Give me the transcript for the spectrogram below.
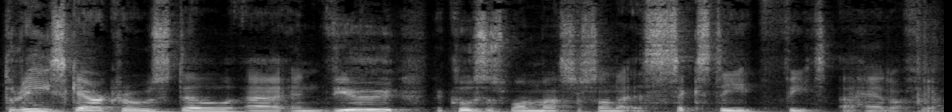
three scarecrows still uh, in view. The closest one, Master Sonna, is 60 feet ahead of you.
